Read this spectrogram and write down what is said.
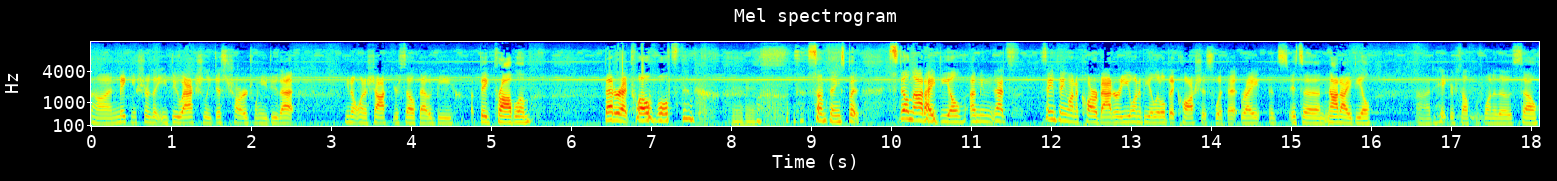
uh, and making sure that you do actually discharge when you do that. You don't want to shock yourself, that would be a big problem. Better at 12 volts than some things, but still not ideal. I mean, that's same thing on a car battery. You want to be a little bit cautious with it, right? It's it's a not ideal uh, to hit yourself with one of those. So,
